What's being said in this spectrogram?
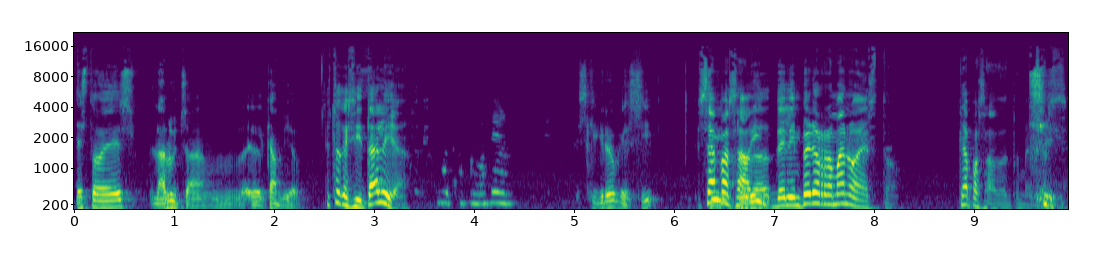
Esto es la lucha, el cambio. ¿Esto qué es Italia? Es que creo que sí. Se ha pasado Turín. del Imperio Romano a esto. ¿Qué ha pasado entre medias? Sí.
